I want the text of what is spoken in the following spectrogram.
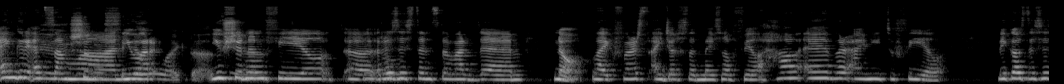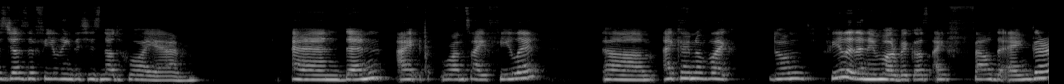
angry at Yeah, someone. you are feel like that you shouldn't feel uh, Mhm. resistance toward them no like first i just let myself feel however i need to feel because this is just a feeling this is not who i am and then i once i feel it um, i kind of like don't feel it anymore because i felt the anger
